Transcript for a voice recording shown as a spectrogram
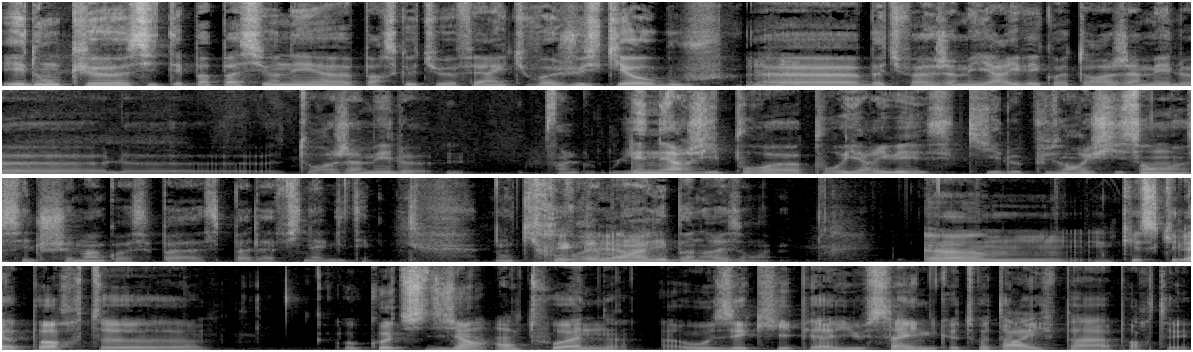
Et donc, euh, si t'es pas passionné euh, par ce que tu veux faire et que tu vois juste qu'il y a au bout, Mhm. euh, bah, tu vas jamais y arriver, quoi. T'auras jamais le, le jamais le, enfin, l'énergie pour, euh, pour y arriver. Ce qui est le plus enrichissant, hein, c'est le chemin, quoi. C'est pas, pas la finalité. Donc, il faut Très vraiment clair. les bonnes raisons. ouais. Euh, Qu'est-ce qu'il apporte au quotidien, Antoine, aux équipes et à YouSign que toi t'arrives pas à apporter?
